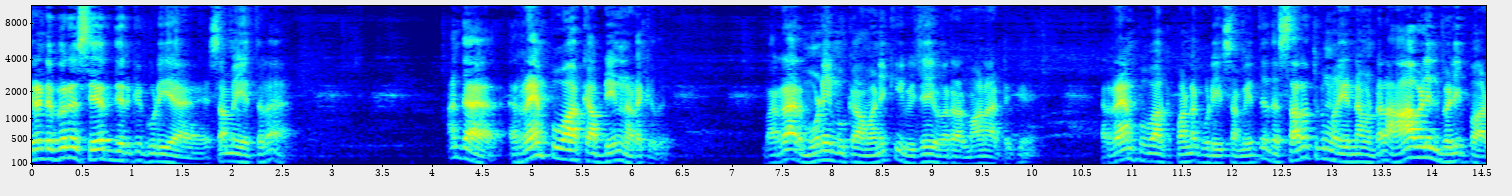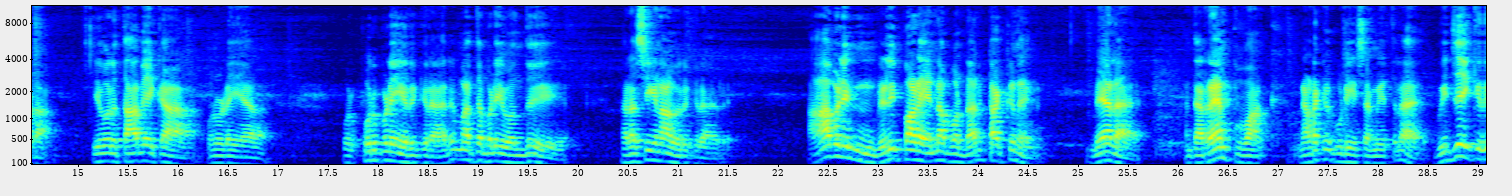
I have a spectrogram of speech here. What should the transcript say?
இரண்டு பேரும் சேர்ந்து இருக்கக்கூடிய சமயத்தில் அந்த ரேம்ப் வாக் அப்படின்னு நடக்குது. வர்றார் மூணை முக்கால் மணிக்கு விஜய் வர்றார் மாநாட்டுக்கு. ரேம்ப் வாக் பண்ணக்கூடிய சமயத்தில் இந்த சரத்குமார் என்ன பண்ணுறாரு ஆவலின் வெளிப்பாடா இவர் தாவேக்கா உன்னுடைய ஒரு பொறுப்பனையும் இருக்கிறாரு. மற்றபடி வந்து ரசிகனாகவும் இருக்கிறாரு. ஆவலின் வெளிப்பாடை என்ன பண்ணுறாரு டக்குன்னு மேலே அந்த ரேம்ப் வாக் நடக்கக்கூடிய சமயத்தில் விஜய்க்கு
